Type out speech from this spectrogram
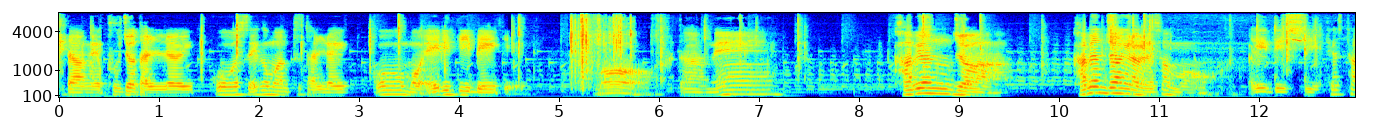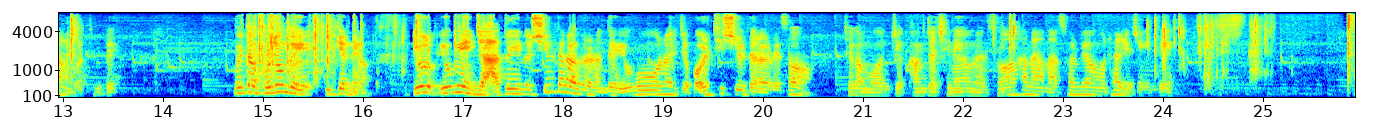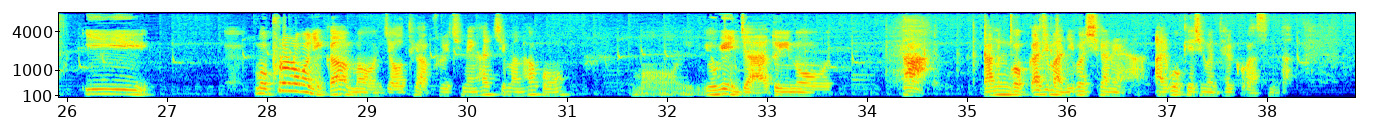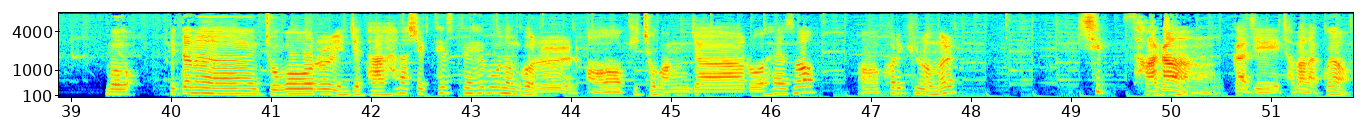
그 다음에 부저 달려있고 세그먼트 달려있고 뭐 LED 4개 뭐 그 다음에 가변 저항 가변 저항이라 그래서 뭐 ADC 테스트하는 것 같은데. 뭐 일단 그 정도 있겠네요. 요, 요게 이제 아두이노 실드라 그러는데 요거는 이제 멀티 실드라 그래서 제가 뭐 이제 강좌 진행하면서 하나하나 설명을 할 예정인데 이 뭐 프롤로그니까 뭐 이제 어떻게 앞으로 진행할지만 하고 뭐 요게 이제 아두이노다 라는 것까지만 이번 시간에 알고 계시면 될 것 같습니다. 뭐 일단은 저거를 이제 다 하나씩 테스트 해보는 거를 어, 기초 강좌로 해서 어, 커리큘럼을 14강까지 잡아놨고요.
